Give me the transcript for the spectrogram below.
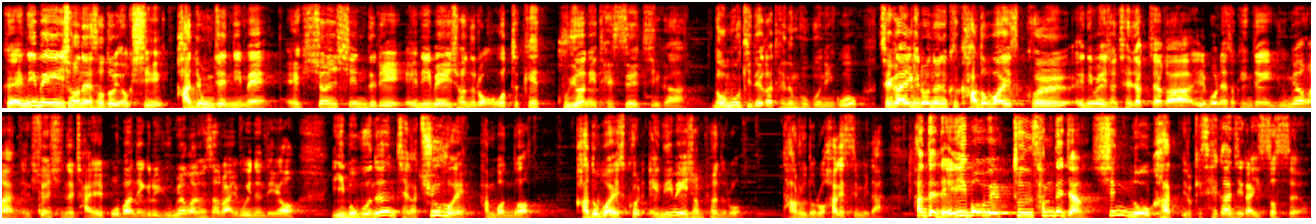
그 애니메이션에서도 역시 갓 용제님의 액션 씬들이 애니메이션으로 어떻게 구현이 됐을지가 너무 기대가 되는 부분이고 제가 알기로는 그 갓 오브 하이스쿨 애니메이션 제작자가 일본에서 굉장히 유명한 액션씬을 잘 뽑아내기로 유명한 회사로 알고 있는데요. 이 부분은 제가 추후에 한 번 더 갓 오브 하이스쿨 애니메이션 편으로 다루도록 하겠습니다. 한때 네이버 웹툰 3대장 신노갓 이렇게 세 가지가 있었어요.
